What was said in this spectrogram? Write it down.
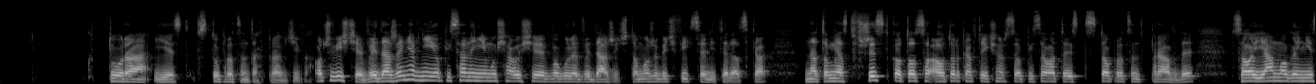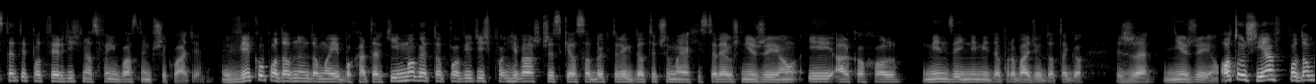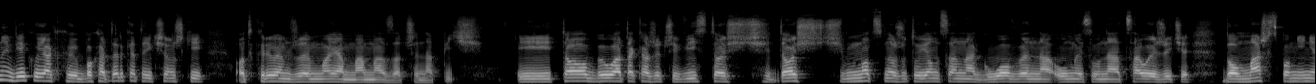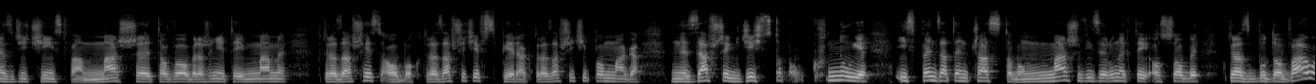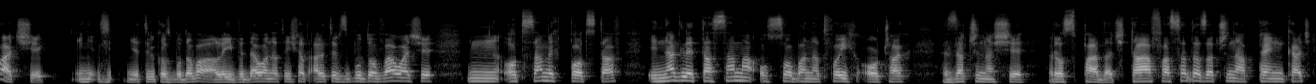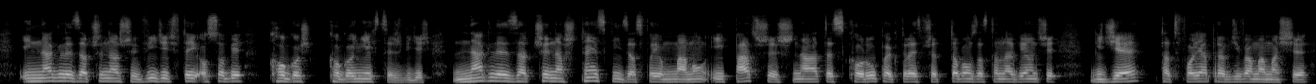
która jest w 100% prawdziwa. Oczywiście, wydarzenia w niej opisane nie musiały się w ogóle wydarzyć. To może być fikcja literacka, natomiast wszystko to, co autorka w tej książce opisała, to jest 100% prawdy, co ja mogę niestety potwierdzić na swoim własnym przykładzie. W wieku podobnym do mojej bohaterki i mogę to powiedzieć, ponieważ wszystkie osoby, których dotyczy moja historia już nie żyją i alkohol między innymi doprowadził do tego, że nie żyją. Otóż ja w podobnym wieku jak bohaterka tej książki odkryłem, że moja mama zaczyna pić. I to była taka rzeczywistość dość mocno rzutująca na głowę, na umysł, na całe życie, bo masz wspomnienia z dzieciństwa, masz e, to wyobrażenie tej mamy, która zawsze jest obok, która zawsze cię wspiera, która zawsze ci pomaga, zawsze gdzieś z tobą knuje i spędza ten czas z tobą. Masz wizerunek tej osoby, która zbudowała cię, i nie, nie tylko zbudowała, ale i wydała na ten świat, ale też zbudowała się mm, od samych podstaw i nagle ta sama osoba na Twoich oczach zaczyna się rozpadać. Ta fasada zaczyna pękać i nagle zaczynasz widzieć w tej osobie kogoś, kogo nie chcesz widzieć. Nagle zaczynasz tęsknić za swoją mamą i patrzysz na tę skorupę, która jest przed Tobą, zastanawiając się, gdzie ta Twoja prawdziwa mama się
